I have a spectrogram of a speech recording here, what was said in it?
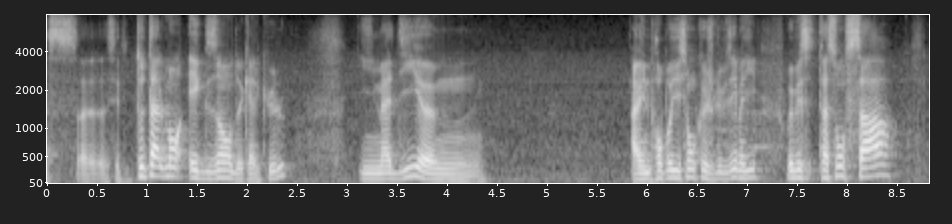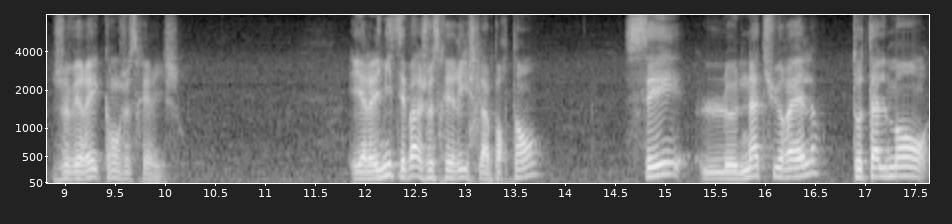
c'était totalement exempt de calcul. Il m'a dit, euh, à une proposition que je lui faisais, il m'a dit « Oui, mais de toute façon, ça, je verrai quand je serai riche. » Et à la limite, c'est pas « je serai riche » l'important, c'est le naturel, totalement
